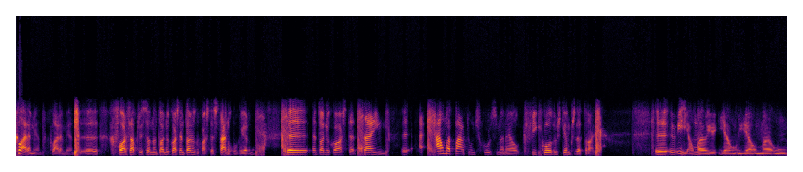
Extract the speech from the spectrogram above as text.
Claramente, claramente. Uh, reforça a posição de António Costa. António Costa está no governo. Uh, António Costa tem. Uh, há uma parte de um discurso, Manel, que ficou dos tempos da Troika. Uh, e é, uma, e é, um, e é uma, um,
